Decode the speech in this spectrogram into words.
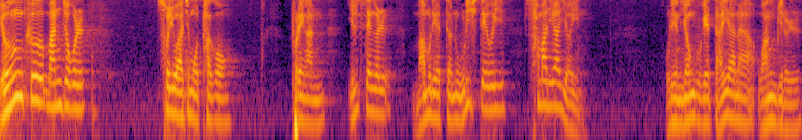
영 그 만족을 소유하지 못하고 불행한 일생을 마무리했던 우리 시대의 사마리아 여인. 우리는 영국의 다이아나 왕비를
